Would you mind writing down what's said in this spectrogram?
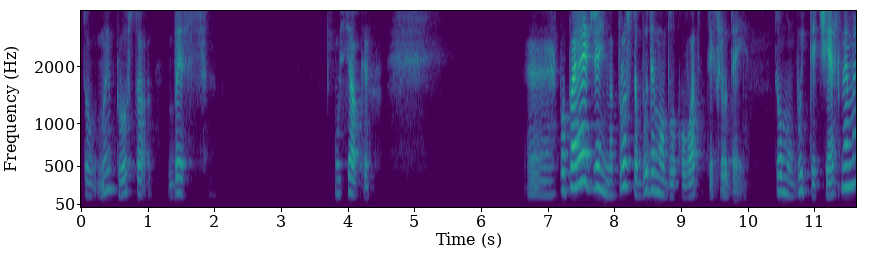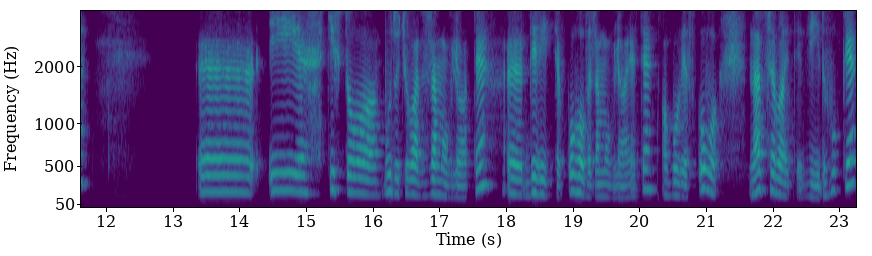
то ми просто без усяких е, попереджень ми просто будемо блокувати цих людей. Тому будьте чесними. Е, І ті, хто будуть у вас замовляти, е, дивіться, в кого ви замовляєте, обов'язково надсилайте відгуки.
